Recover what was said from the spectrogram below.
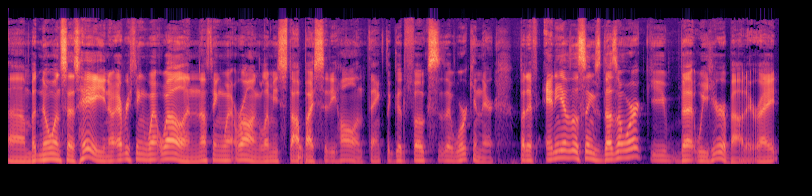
Um, but no one says, "Hey, you know everything went well and nothing went wrong. Let me stop by City Hall and thank the good folks that work in there." But if any of those things doesn't work, you bet we hear about it, right?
